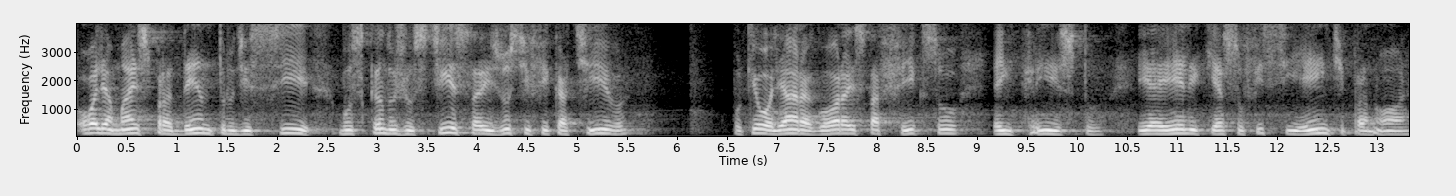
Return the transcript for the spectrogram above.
olha mais para dentro de si, buscando justiça e justificativa, porque o olhar agora está fixo em Cristo e é Ele que é suficiente para nós.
